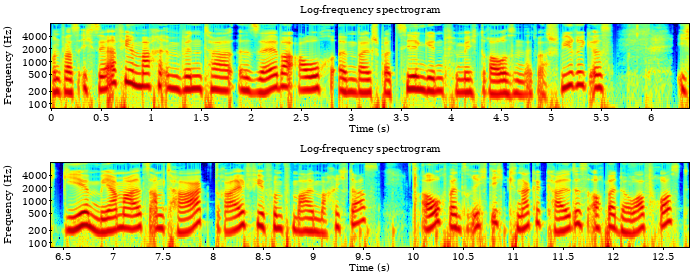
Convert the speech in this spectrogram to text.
Und was ich sehr viel mache im Winter, äh, selber auch, ähm, weil Spazierengehen für mich draußen etwas schwierig ist, ich gehe mehrmals am Tag, drei, vier, fünf Mal mache ich das. Auch wenn es richtig knacke kalt ist, auch bei Dauerfrost,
